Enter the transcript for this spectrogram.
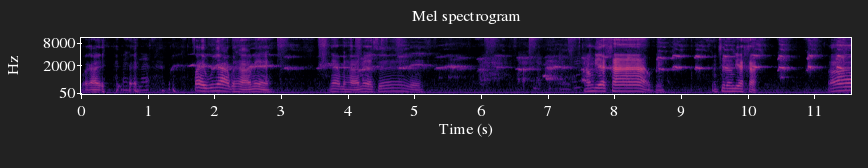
ไปไปไงไปเสร็จแล้วไปผู้ยากไปหาแม่ยากไปหาแม่เซ้เลยน้องเดียค่ะโอเคน้องชื่อน้องเดียค่ะเอ้าว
